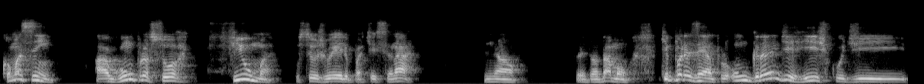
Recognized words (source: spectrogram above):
Como assim? Algum professor filma o seu joelho para te ensinar? Não. Então tá bom. Que, por exemplo, um grande risco de,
